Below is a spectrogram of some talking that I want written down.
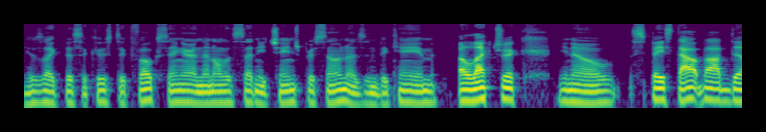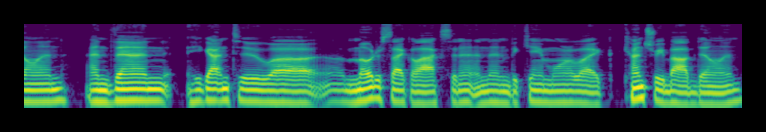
he was like this acoustic folk singer, and then all of a sudden he changed personas and became electric, you know, spaced out Bob Dylan. And then he got into uh, a motorcycle accident and then became more like country Bob Dylan.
